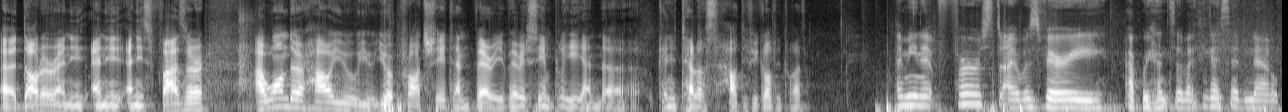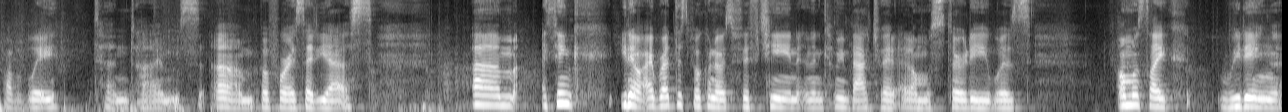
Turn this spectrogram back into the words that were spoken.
a daughter and his, and, and his father. I wonder how you, you, you approach it, and very, very simply, and uh, can you tell us how difficult it was? I mean, at first, I was very apprehensive. I think I said no probably 10 times um, before I said yes. Um, I think, you know, I read this book when I was 15, and then coming back to it at almost 30 was almost like reading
